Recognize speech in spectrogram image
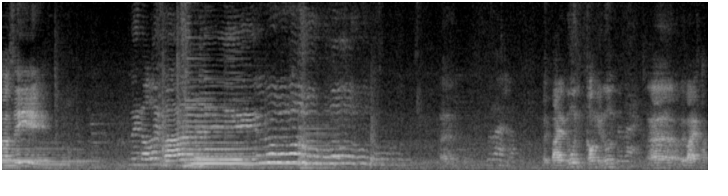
อะสี่น้อยไป เออบ๊ายบายครับ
